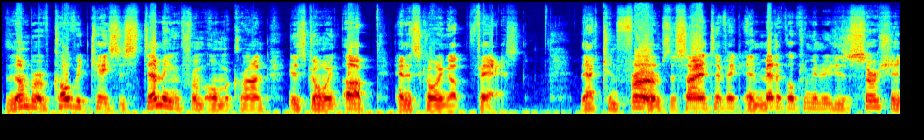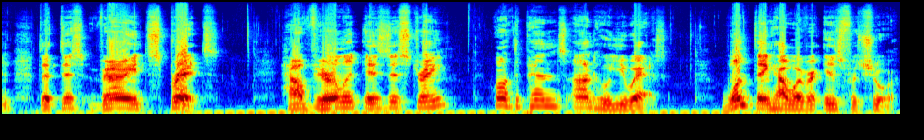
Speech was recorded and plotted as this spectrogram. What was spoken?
the number of COVID cases stemming from Omicron is going up and it's going up fast. That confirms the scientific and medical community's assertion that this variant spreads. How virulent is this strain? Well, it depends on who you ask. One thing, however, is for sure.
